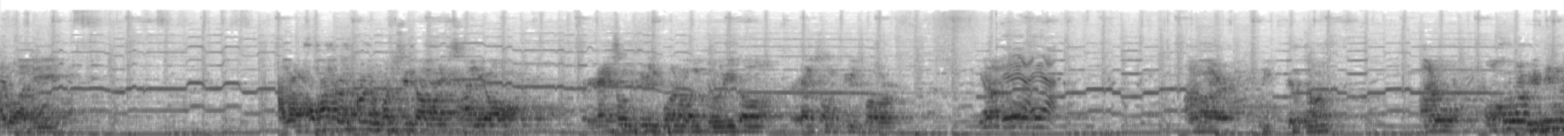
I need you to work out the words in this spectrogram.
আৰু আজি আমাৰ সভাকক্ষত উপস্থিত আমাৰ স্থানীয় ৰেচম শিল্পৰ লগত জড়িত ৰেচম শিল্পৰ আমাৰ বিদ্যজন আৰু অসমৰ বিভিন্ন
